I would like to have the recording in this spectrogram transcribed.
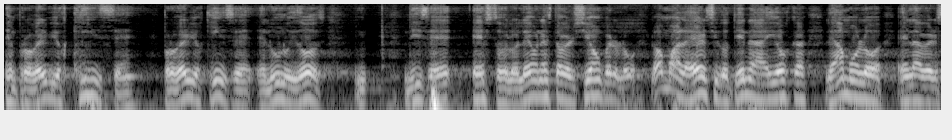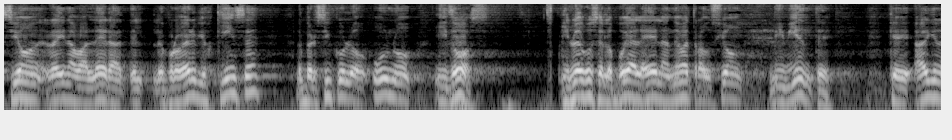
en Proverbios 15, Proverbios 15, el 1 y 2, dice esto, lo leo en esta versión, pero lo, vamos a leer, si lo tiene ahí Oscar, leámoslo en la versión Reina Valera, de, Proverbios 15, los versículos 1 y 2. Y luego se los voy a leer en la nueva traducción viviente, que alguien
